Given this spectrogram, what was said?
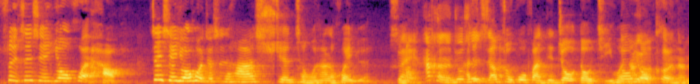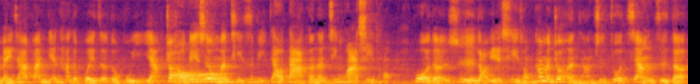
所以这些优惠好，这些优惠就是他先成为他的会员，是吗？他可能就是，还是只要住过饭店就都有机会，都有可能。每家饭店它的规则都不一样，就好比是我们体制比较大，可能金华系统或者是老爷系统，他们就很常是做这样子的。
